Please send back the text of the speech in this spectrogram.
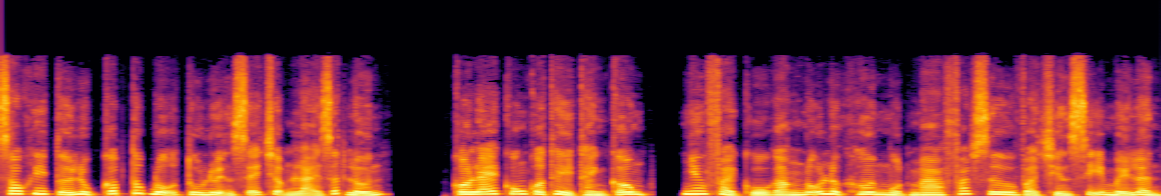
sau khi tới lục cấp tốc độ tu luyện sẽ chậm lại rất lớn. Có lẽ cũng có thể thành công, nhưng phải cố gắng nỗ lực hơn một ma pháp sư và chiến sĩ mấy lần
